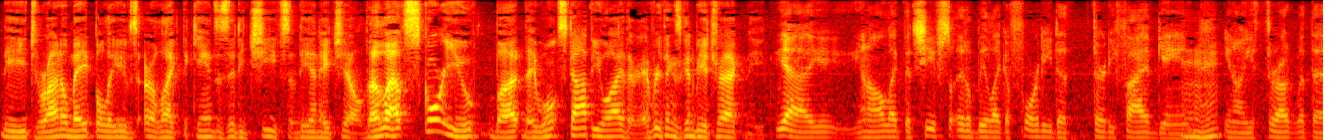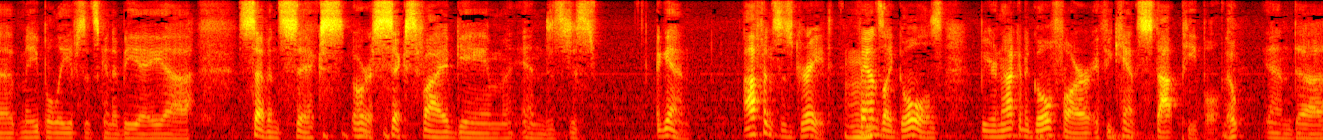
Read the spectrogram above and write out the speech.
The Toronto Maple Leafs are like the Kansas City Chiefs of the NHL. They'll outscore you, but they won't stop you either. Everything's going to be a track meet. Yeah, you, you know, like the Chiefs, it'll be like a forty to thirty-five game. Mm-hmm. You know, you throw it with the Maple Leafs, it's going to be a uh, seven-six or a six-five game, and it's just again, offense is great. Mm-hmm. Fans like goals, but you're not going to go far if you can't stop people. Nope. And uh,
